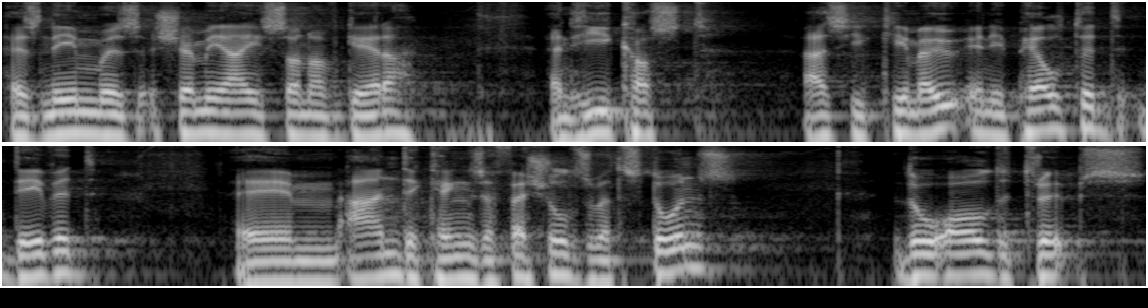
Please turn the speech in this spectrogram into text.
His name was Shimei, son of Gera, and he cursed as he came out, and he pelted David um, and the king's officials with stones though all the troops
